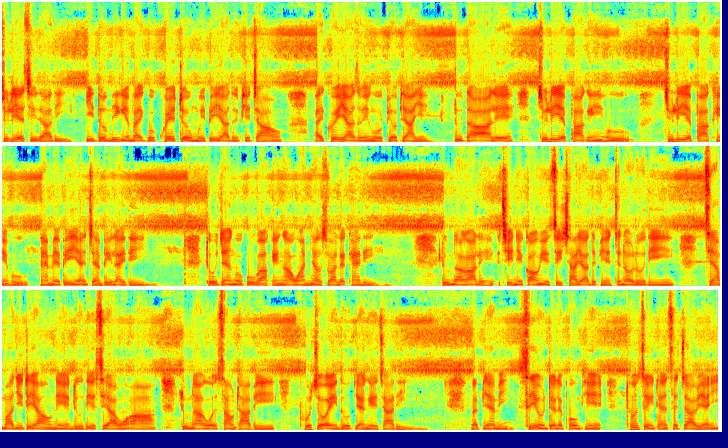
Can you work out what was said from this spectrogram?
ျူလီယက်စီသားသည်ဤသို့မိခင်ဘိုက်ကိုခွဲထုတ်မွေးပေးရသူဖြစ်ကြောင်းဘိုက်ခွဲရာဇဝင်ကိုပြောပြရင်သူ့သားအားလည်းဂျူလီယက်ဖခင်ဟုဂျူလီယက်ဖခင်ဟုနာမည်ပေးရန်အကြံပေးလိုက်သည်ထိုအကြံကိုကိုဘခင်ကဝမ်းမြောက်စွာလက်ခံသည် လူနာကလည်းအခြေအနေကောင်းရင်စိတ်ချရသဖြင့်ကျွန်တော်တို့သည်ဆရာမကြီးတယောက်နှင့်လူသည့်ဆရာဝန်အားလူနာကိုအဆောင်ထားပြီးဖိုးကျော်အိမ်သို့ပြန်ခဲ့ကြသည်မပြန်မီစေယုံတယ်လီဖုန်းဖြင့်ထုံးစိန်ထံဆက်ကြပြန်၏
